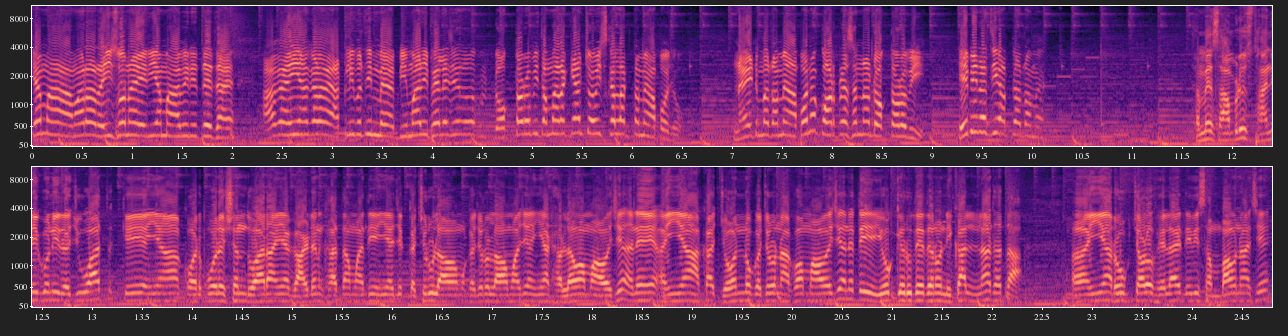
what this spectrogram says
કેમ અમારા રહીશોના એરિયામાં આવી રીતે થાય? આગળ અહીં આગળ આટલી બધી બીમારી ફેલે છે તો ડૉક્ટરો બી તમારા ક્યાં ચોવીસ કલાક તમે આપો છો? નાઇટમાં તમે આપો ને કોર્પોરેશનના ડૉક્ટરો બી? એ બી નથી આપતા તમે. તમે સાંભળ્યું સ્થાનિકોની રજૂઆત કે અહીંયા કોર્પોરેશન દ્વારા અહીંયા ગાર્ડન ખાતામાંથી અહીંયા જે કચરો લાવવામાં કચરો લાવવામાં છે અહીંયા ઠલાવવામાં આવે છે અને અહીંયા આખા ઝોનનો કચરો નાખવામાં આવે છે અને તે યોગ્ય રીતે તેનો નિકાલ ન થતા અહીંયા રોગચાળો ફેલાય તેવી સંભાવના છે.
